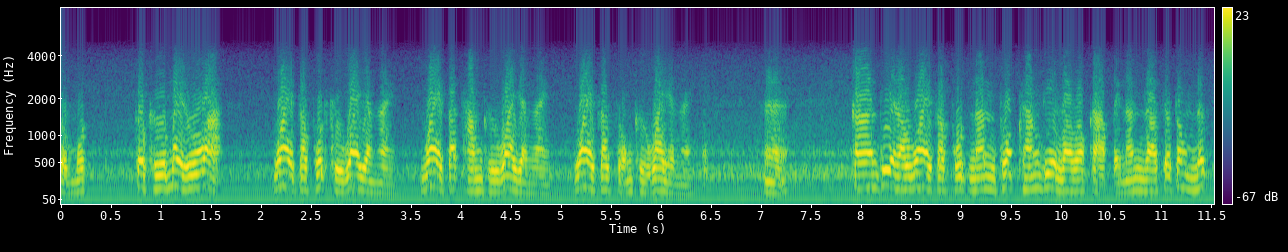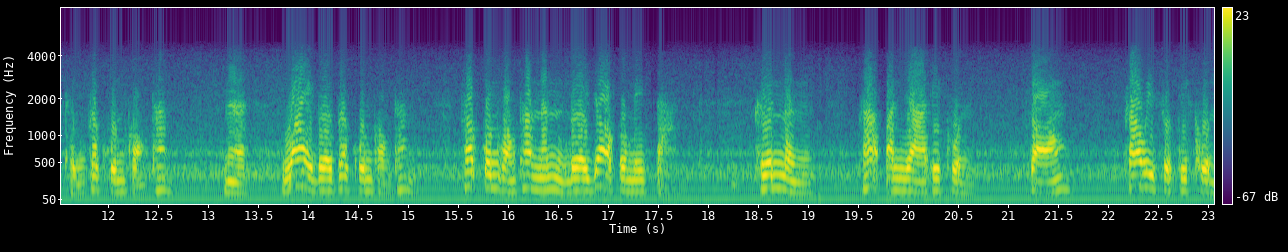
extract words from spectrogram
สมมุติ ก็คือไม่รู้ว่าไหว้พระพุทธคือไหว้ยังไง ไหว้พระธรรมคือไหว้ยังไง ไหว้พระสงฆ์คือไหว้ยังไงการที่เราไหว้พระพุทธนั้นทุกครั้งที่เรากราบไปนั้น เราจะต้องนึกถึงพระคุณของท่านนะไหว้โดยพระคุณของท่าน พระคุณของท่านนั้น โดยย่อก็มีสามคือหนึ่งพระปัญญาที่คุณสอง พระวิสุทธิคุณ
